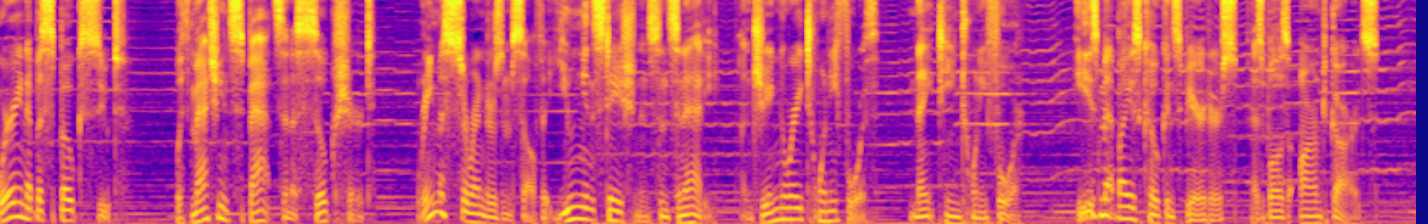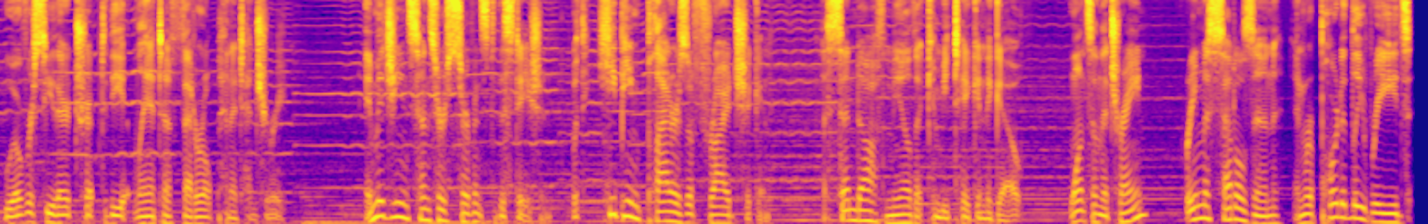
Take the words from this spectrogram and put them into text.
Wearing a bespoke suit, with matching spats and a silk shirt, Remus surrenders himself at Union Station in Cincinnati on January 24th, 1924. He is met by his co conspirators, as well as armed guards, who oversee their trip to the Atlanta Federal Penitentiary. Imogene sends her servants to the station with heaping platters of fried chicken, a send off meal that can be taken to go. Once on the train, Remus settles in and reportedly reads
